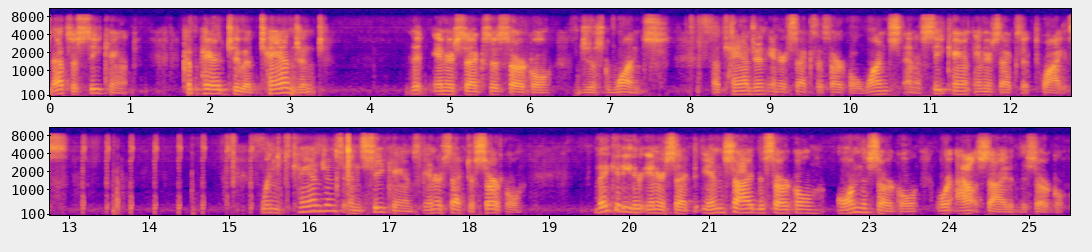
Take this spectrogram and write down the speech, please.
That's a secant. Compared to a tangent that intersects a circle just once. A tangent intersects a circle once, and a secant intersects it twice. When tangents and secants intersect a circle, they could either intersect inside the circle, on the circle, or outside of the circle.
